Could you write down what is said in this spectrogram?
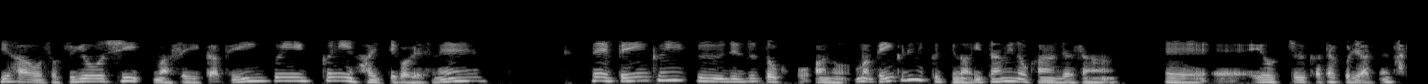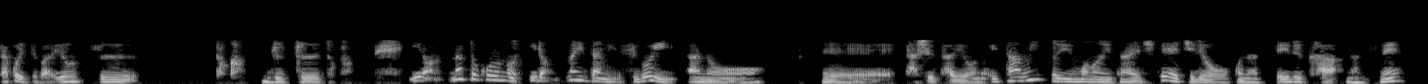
リハを卒業し、麻酔科ペインクリニックに入っていくわけですね。で、ペインクリニックでずっとこう、あの、まあ、ペインクリニックっていうのは痛みの患者さん、えー、腰痛、肩こり、肩こりっていうか、腰痛とか、頭痛とか、いろんなところのいろんな痛み、すごい、あの、えー、種多様の痛みというものに対して治療を行っているかなんですね。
